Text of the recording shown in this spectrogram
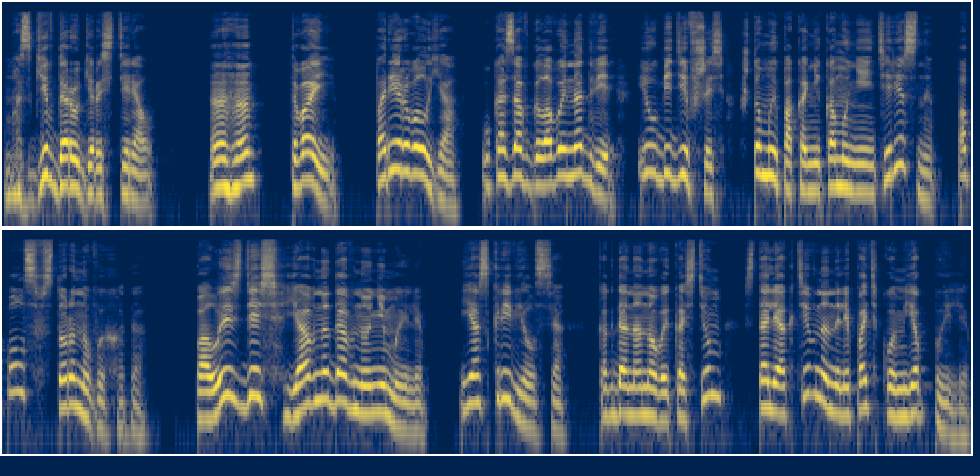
«Мозги в дороге растерял». «Ага, твои», – парировал я, указав головой на дверь и убедившись, что мы пока никому не интересны, пополз в сторону выхода. Полы здесь явно давно не мыли. Я скривился, когда на новый костюм стали активно налипать комья пыли.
